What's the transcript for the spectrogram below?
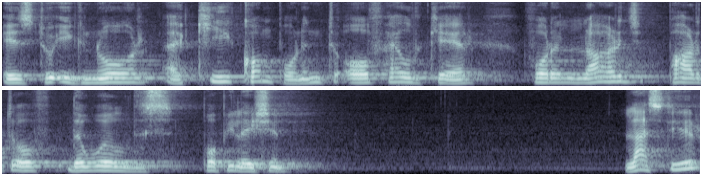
is to ignore a key component of healthcare for a large part of the world's population. Last year,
